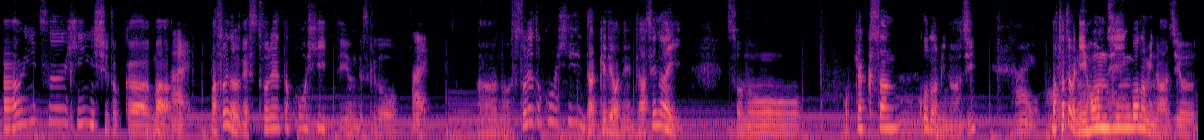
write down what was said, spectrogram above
単一品種とか、まあ、はい。まあ、そういうのをね、ストレートコーヒーって言うんですけど、はい。あのストレートコーヒーだけではね、出せない、その、お客さん好みの味、はい。まあ、例えば日本人好みの味を出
